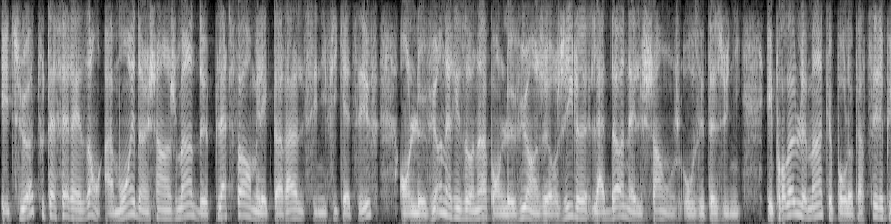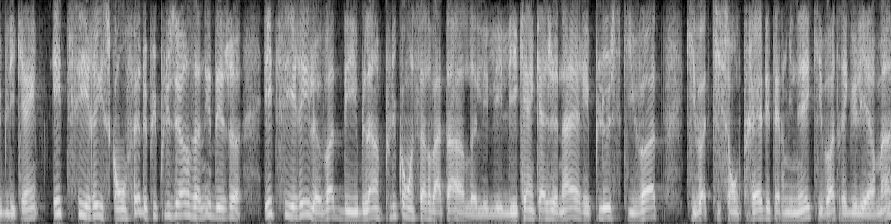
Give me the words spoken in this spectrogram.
Et tu as tout à fait raison. À moins d'un changement de plateforme électorale significatif, on l'a vu en Arizona, puis on l'a vu en Géorgie, la donne, elle change aux États-Unis. Et probablement que pour le Parti républicain, étirer ce qu'on fait depuis plusieurs années déjà, étirer le vote des Blancs plus conservateurs, les, les, quinquagénaires et plus qui votent, qui votent, qui sont très déterminés, qui votent régulièrement,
